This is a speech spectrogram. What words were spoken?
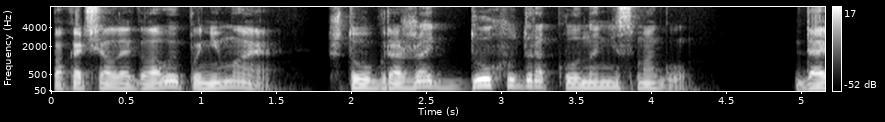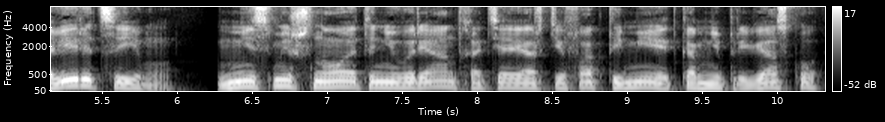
покачал я головой, понимая, что угрожать духу дракона не смогу. Довериться ему не смешно, это не вариант, хотя и артефакт имеет ко мне привязку,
